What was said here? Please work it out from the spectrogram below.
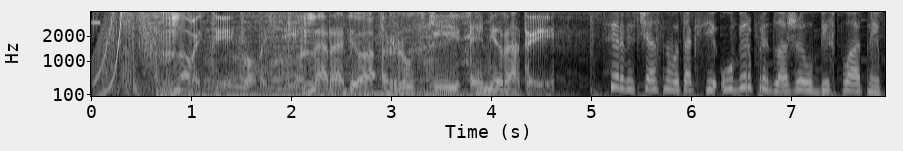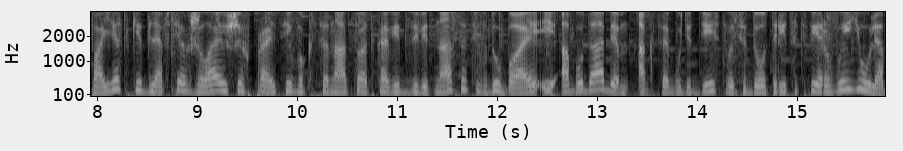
Новости. Новости. На радио «Русские Эмираты». Сервис частного такси Uber предложил бесплатные поездки для всех желающих пройти вакцинацию от COVID-19 в Дубае и Абу-Даби. Акция будет действовать до 31 июля.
